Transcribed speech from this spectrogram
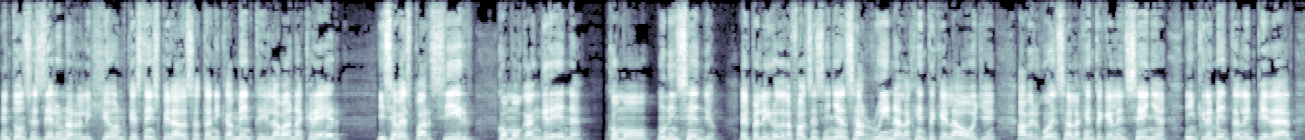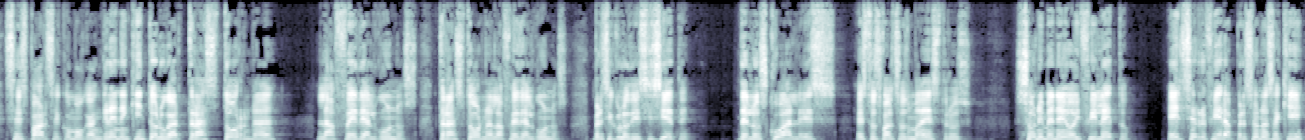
Entonces, déle una religión que está inspirada satánicamente y la van a creer. Y se va a esparcir como gangrena, como un incendio. El peligro de la falsa enseñanza arruina a la gente que la oye, avergüenza a la gente que la enseña, incrementa la impiedad, se esparce como gangrena. En quinto lugar, trastorna la fe de algunos. Trastorna la fe de algunos. Versículo 17. De los cuales, estos falsos maestros, son Himeneo y Fileto. Él se refiere a personas aquí.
